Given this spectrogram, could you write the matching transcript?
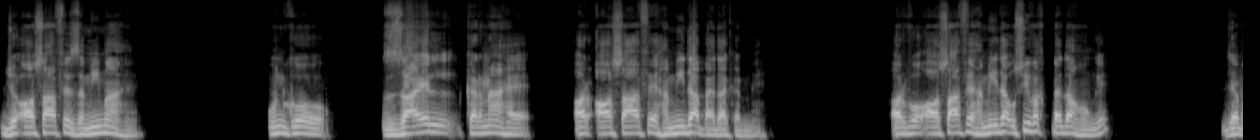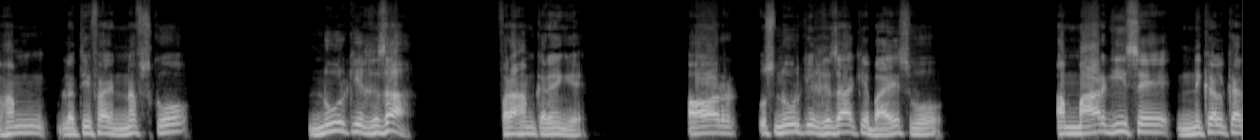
جو اوصاف ضمیمہ ہیں، ان کو زائل کرنا ہے اور اوصاف حمیدہ پیدا کرنے ہیں۔ اور وہ اوصاف حمیدہ اسی وقت پیدا ہوں گے جب ہم لطیفہ نفس کو نور کی غذا فراہم کریں گے اور اس نور کی غذا کے باعث وہ امارگی سے نکل کر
